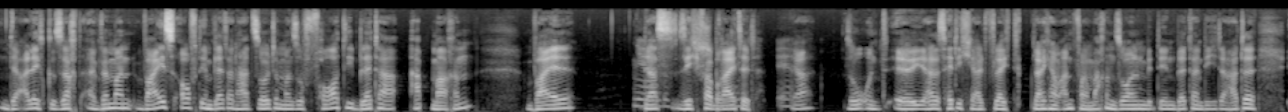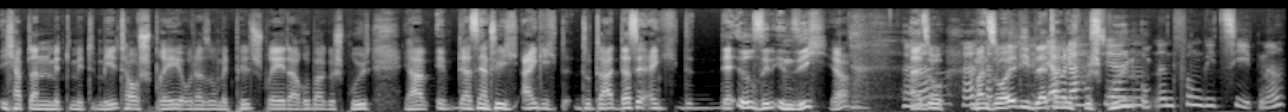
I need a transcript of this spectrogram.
der Alex gesagt, äh, wenn man weiß auf den Blättern hat, sollte man sofort die Blätter abmachen, weil Ja, das, geht sich verbreitet. Ja. Ja. So, und äh, ja, das hätte ich halt vielleicht gleich am Anfang machen sollen mit den Blättern, die ich da hatte. Ich habe dann mit, mit Mehltauspray oder so, mit Pilzspray darüber gesprüht. Ja, äh, das ist natürlich eigentlich total, das ist ja eigentlich der Irrsinn in sich, ja. Also man soll die Ja, Blätter da nicht hast du ja besprühen. ein, ein Fungizid, ne?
